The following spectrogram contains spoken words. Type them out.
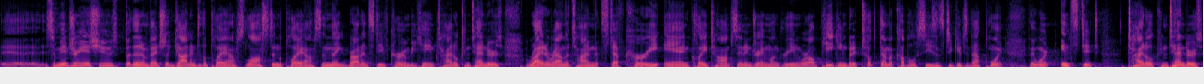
uh, some injury issues, but then eventually got into the playoffs, lost in the playoffs, and they brought in Steve Kerr and became title contenders right around the time that Steph Curry and Klay Thompson and Draymond Green were all peaking. But it took them a couple of seasons to get to that point. They weren't instant title contenders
